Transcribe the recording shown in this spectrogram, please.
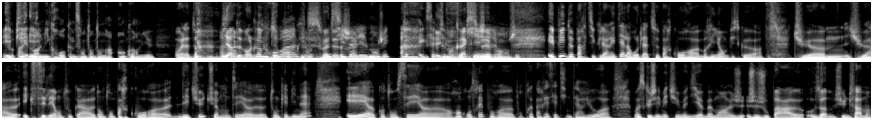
Il Et faut puis- parler devant le micro, comme ça on t'entendra encore mieux. Voilà, de- bien devant le comme micro toi, pour que comme, tu sois comme dedans. si j'allais le manger. Exactement, comme si j'allais manger. Et puis deux particularités. Alors au-delà de ce parcours euh, brillant, puisque euh, tu euh, tu as excellé en tout cas dans ton parcours euh, d'études, tu as monté euh, ton cabinet. Et euh, quand on s'est euh, rencontrés pour euh, pour préparer cette interview, euh, moi ce que j'ai aimé, tu m'as dit, euh, bah, moi je, je joue pas euh, aux hommes, je suis une femme,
